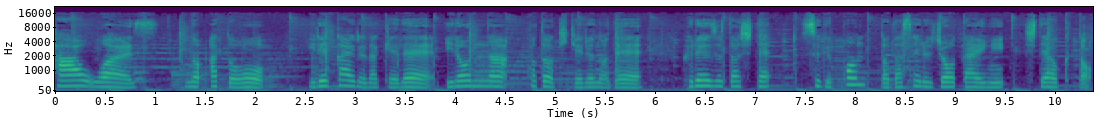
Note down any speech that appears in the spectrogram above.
How was の後を入れ替えるだけでいろんなことを聞けるのでフレーズとしてすぐポンと出せる状態にしておくと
